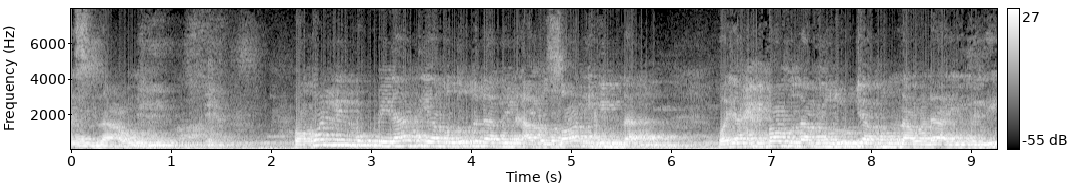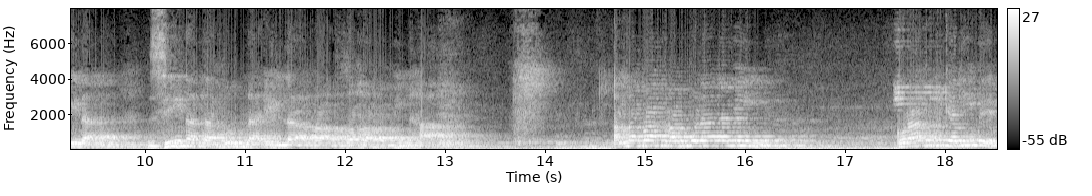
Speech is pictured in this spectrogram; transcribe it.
يصنعون وقل للمؤمنات يغضضن من أبصارهن ويحفظن فروجهن ولا يبدين زينتهن إلا ما ظهر منها আল্লাহ পাক রব্বুল আলামিন কোরআনুল কারীমের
